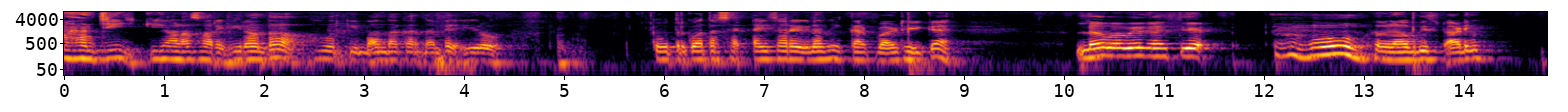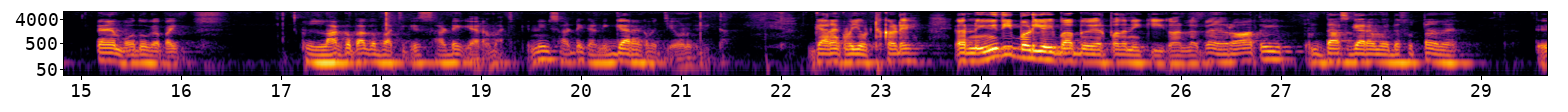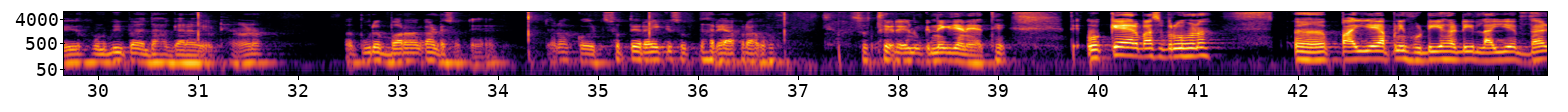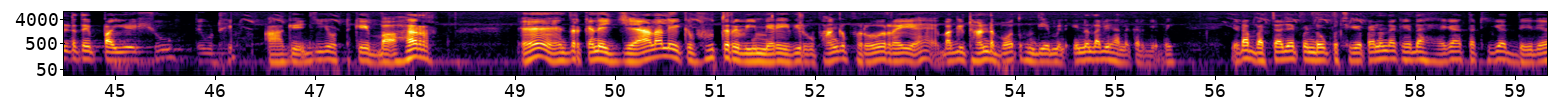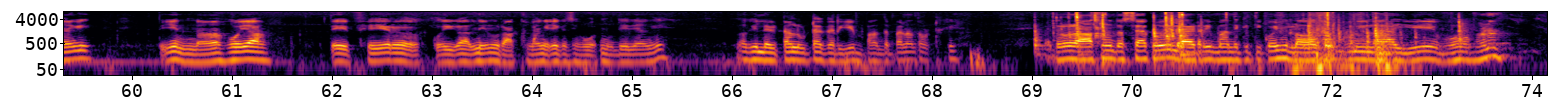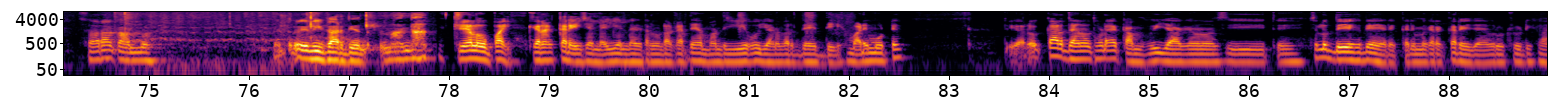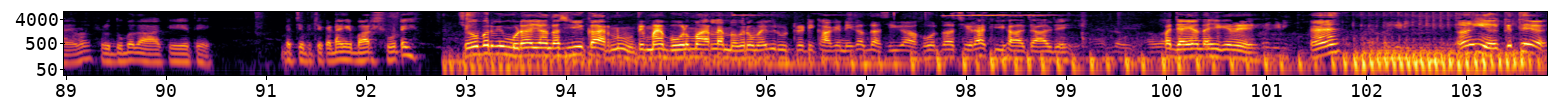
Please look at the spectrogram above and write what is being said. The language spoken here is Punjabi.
ਹਾਂਜੀ, ਕੀ ਹਾਲ ਆ ਸਾਰੇ ਵੀਰਾਂ ਦਾ? ਹੋਰ ਕੀ ਬੰਦਾ ਕਰਦਾ ਮੇਰੇ ਹੀਰੋ? ਕਬੂਤਰ ਕਬੂਤਰ ਸੈੱਟ ਆਈ ਸਾਰੇ ਵੀਰਾਂ ਦੀ ਕਰ ਪਰ ਠੀਕ ਹੈ? ਲਵ ਅਵੇ ਗਾਤੀ ਹੋ, ਲਵ ਦੀ ਸਟਾਰਟਿੰਗ ਟਾਈਮ ਬਹੁਤ ਹੋ ਗਿਆ ਭਾਈ। ਲਗਭਗ ਵੱਜ ਗਏ 11:30 ਵੱਜ ਗਏ। ਨਹੀਂ 11:30 ਨਹੀਂ 11 ਕੁ ਵਜੇ ਹੋਣਗੇ ਤਾਂ। 11 ਕੁ ਵਜੇ ਉੱਠ ਖੜੇ। ਯਾਰ ਨੀਂਦ ਹੀ ਬੜੀ ਹੋਈ ਬਾਬੇ, ਯਾਰ ਪਤਾ ਨਹੀਂ ਕੀ ਗੱਲ ਹੈ। ਭੈਣ, ਰਾਤ ਹੀ 10 11 ਵਜੇ ਦਾ ਸੁੱਤਾ ਮੈਂ। ਤੇ ਹੁਣ ਵੀ ਭੈਣ 10 11 ਵਜੇ ਉੱਠਿਆ ਹਨਾ ਤਾਂ ਪੂਰੇ 12 ਘੰਟੇ ਸੁੱਤੇ ਰਹੇ। ਚਲੋ ਕੋਈ ਸੁੱਤੇ ਰਹੇ ਕਿ ਸੁੱਤਾ ਰਿਹਾ ਭਰਾਵੋ? ਸੁੱਤੇ ਰਹੇ ਨੂੰ ਕਿੰਨੇ ਕੁ ਜਾਣੇ ਇੱਥੇ? ਤੇ ਓਕੇ ਯਾਰ ਬਸ ਬ్రో ਹੁਣ ਪਾਈਏ ਆਪਣੀ ਹੁੱਡੀ ਹੱਡੀ ਲਾਈਏ ਬੈਲਟ ਤੇ ਪਾਈਏ ਸ਼ੂ ਤੇ ਕੇ ਆ ਗਏ ਜੀ ਉੱਠ ਕੇ ਬਾਹਰ। ਐ ਇੱਧਰ ਕਹਿੰਦੇ ਜੈਲ ਵਾਲੇ ਕਬੂਤਰ ਵੀ ਮੇਰੇ ਵੀਰੋ, ਫੰਗ ਫਰੋ ਰਹੇ ਐ। ਬਾਕੀ ਠੰਡ ਬਹੁਤ ਹੁੰਦੀ ਐ, ਮੈਨੂੰ ਇਹਨਾਂ ਦਾ ਵੀ ਹੱਲ ਕਰਗੇ ਬਈ। ਜਿਹੜਾ ਬੱਚਾ ਜੇ ਪਿੰਡੋਂ ਪੁੱਛ ਕੇ ਪਹਿਲਾਂ ਤਾਂ ਕਿਸੇ ਦਾ ਹੈਗਾ ਤਾਂ ਠੀਕ ਹੈ, ਦੇ ਦੇਾਂਗੇ ਤੇ ਜੇ ਨਾ ਹੋਇਆ ਤੇ ਫੇਰ ਕੋਈ ਗੱਲ ਨਹੀਂ ਇਹਨੂੰ ਰੱਖ ਲਾਂਗੇ, ਜੇ ਕਿਸੇ ਹੋਰ ਨੂੰ ਦੇ ਦੇਾਂਗੇ ਬਾਕੀ ਲਾਈਟਾਂ ਲੂਟਾਂ ਕਰੀਏ, ਬੰਦ ਪਹਿਲਾਂ ਤਾਂ ਉੱਠ ਕੇ। ਇਧਰੋਂ ਰਾਤ ਨੂੰ ਦੱਸਿਆ ਕੋਈ ਲਾਈਟ ਨਹੀਂ ਬੰਦ ਕੀਤੀ ਕੋਈ ਲੋਕ ਨਹੀਂ ਲਾਇਆ ਇਹ ਉਹ ਹਨਾ, ਸਾਰਾ ਕੰਮ। ਇਧਰੋਂ ਇਹ ਵੀ ਕਰਦੇ ਮੰਨਦਾ ਚਲੋ ਭਾਈ ਕਿਰਾਂ ਘਰੇ ਚੱਲਾਈਏ ਲਾਈਟਾਂ ਲੂਟਾਂ ਕਰਦੇ ਆਂ ਬੰਦ ਇਹ ਉਹ ਜਾਨਵਰ ਦੇ ਦੇਖ ਮਾੜੇ ਮੋਟੇ। ਤੇ ਯਾਰ ਉਹ ਘਰਦਿਆਂ ਨਾਲ ਥੋੜਾ ਜਿਹਾ ਕੰਮ ਵੀ ਜਾ ਕੇ ਆਉਣਾ ਸੀ ਤੇ ਚਲੋ ਦੇਖਦੇ ਆਂ ਯਾਰ ਇੱਕ ਵਾਰੀ ਮੈਂ ਕਰ ਘਰੇ ਜਾਇਆ ਰੋਟੀ ਰੋਟੀ ਖਾ ਆਵਾਂ, ਫਿਰ ਉਦੋਂ ਬਾਅਦ ਆ ਕੇ ਤੇ ਬੱਚੇ ਬੁੱਚੇ ਕੱਢਾਂਗੇ ਬਾਹਰ ਛੋਟੇ। ਚੋਬਰ ਵੀ ਮੁੜਿਆ ਜਾਂਦਾ ਸੀ ਜੀ ਘਰ ਨੂੰ ਤੇ ਮੈਂ ਬੋਲ ਮਾਰ ਲਿਆ ਮਗਰੋਂ, ਮੈਂ ਵੀ ਰੋਟੀ ਰੋਟੀ ਖਾ ਕੇ ਨਿਕਲਦਾ ਸੀਗਾ, ਹੋਰ ਦਾ ਛੇਰਾ ਕੀ ਹਾਲ ਚਾਲ ਜੇ? ਭੱਜਿਆ ਜਾਂਦਾ ਸੀ ਕਿਵੇਂ? ਹੈ? ਆਈ ਕਿੱਥੇ ਹੈ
